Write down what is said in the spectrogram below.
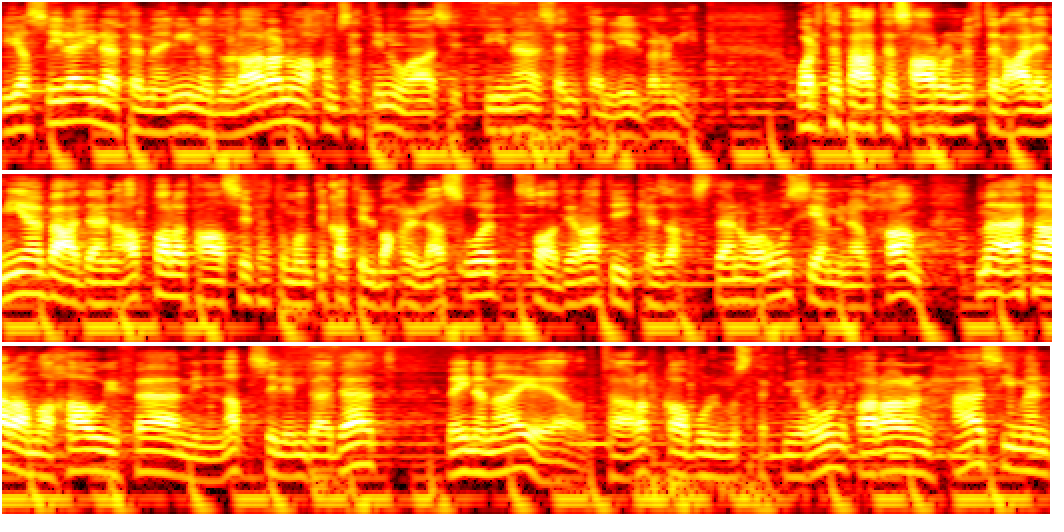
ليصل إلى 80 دولارا و65 سنتا للبرميل. وارتفعت أسعار النفط العالمية بعد أن عطلت عاصفة منطقة البحر الأسود صادرات كازاخستان وروسيا من الخام ما أثار مخاوف من نقص الإمدادات بينما يترقب المستثمرون قرارا حاسما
